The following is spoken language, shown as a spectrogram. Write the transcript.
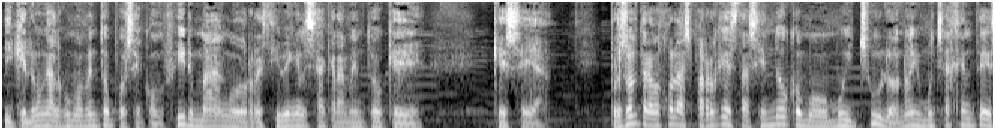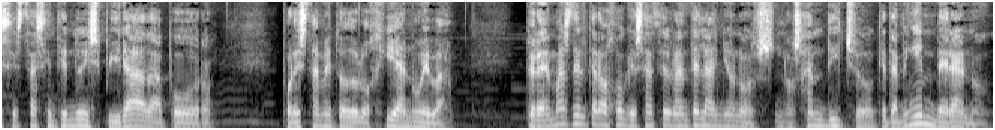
y que luego en algún momento pues se confirman o reciben el sacramento que, que sea. Por eso el trabajo de las parroquias está siendo como muy chulo, ¿no? Y mucha gente se está sintiendo inspirada por, por esta metodología nueva. Pero además del trabajo que se hace durante el año, nos, nos han dicho que también en verano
